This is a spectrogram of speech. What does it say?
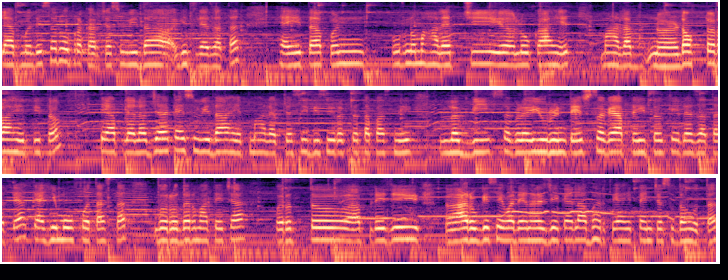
लॅबमध्ये सर्व प्रकारच्या सुविधा घेतल्या जातात. ह्या इथं आपण पूर्ण महालॅबची लोक आहेत. महालॅब डॉक्टर आहेत तिथं. ते आपल्याला ज्या काही सुविधा आहेत महालॅबच्या सी बी सी रक्त तपासणी लघवी सगळे युरिन टेस्ट सगळे आपल्या इथं केल्या जातात. त्या त्याही मोफत असतात. गरोदर मातेच्या परत आपले जे आरोग्यसेवा देणारे जे काही लाभार्थी आहेत त्यांच्यासुद्धा होतात.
